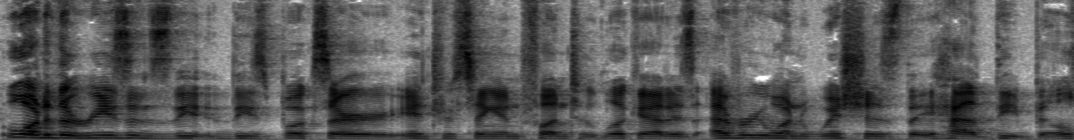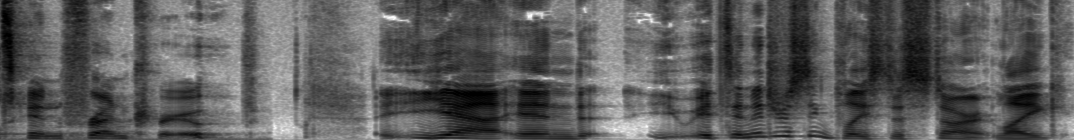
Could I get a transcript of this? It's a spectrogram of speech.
One of the reasons the, these books are interesting and fun to look at is everyone wishes they had the built-in friend group. Yeah, and it's an interesting place to start. Like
